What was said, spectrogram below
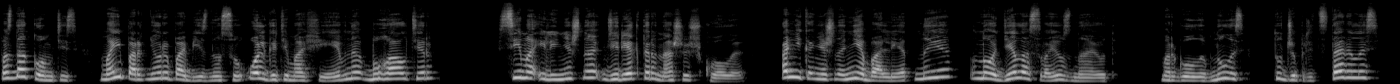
Познакомьтесь, мои партнеры по бизнесу: Ольга Тимофеевна, бухгалтер, Сима Ильинична, директор нашей школы. Они, конечно, не балетные, но дело свое знают. Марго улыбнулась, тут же представилась.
